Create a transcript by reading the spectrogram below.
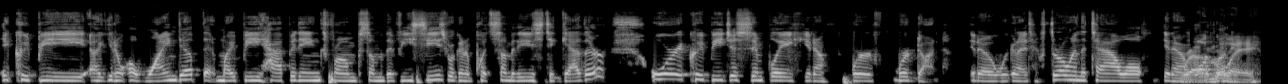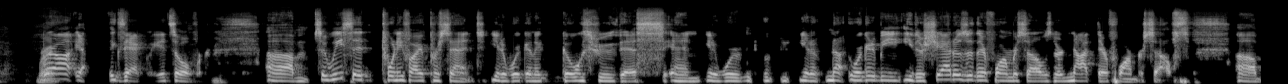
It could be, uh, you know, a windup that might be happening from some of the VCs. We're going to put some of these together, or it could be just simply, you know, we're we're done. You know, we're going to throw in the towel. You know, walk away. Right. Well, yeah, exactly. It's over. Um, so we said 25%, you know, we're going to go through this and, you know, we're, you know, not, we're going to be either shadows of their former selves or not their former selves um,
